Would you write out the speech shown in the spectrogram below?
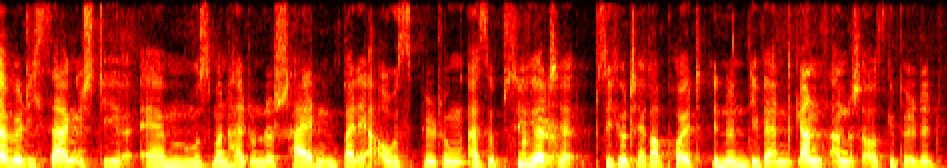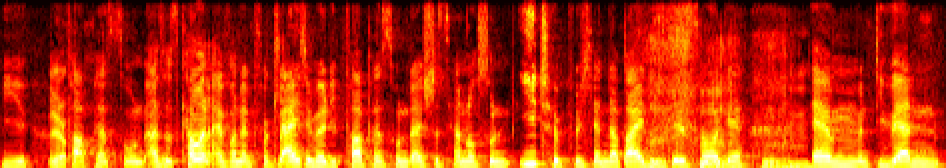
Da würde ich sagen, ist die, ähm, muss man halt unterscheiden bei der Ausbildung. Also Psychothe Okay. PsychotherapeutInnen, die werden ganz anders ausgebildet wie Ja. Pfarrpersonen. Also das kann man einfach nicht vergleichen, weil die Pfarrperson, da ist das ja noch so ein i-Tüpfelchen dabei, die Seelsorge. Mhm. ähm, die werden,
